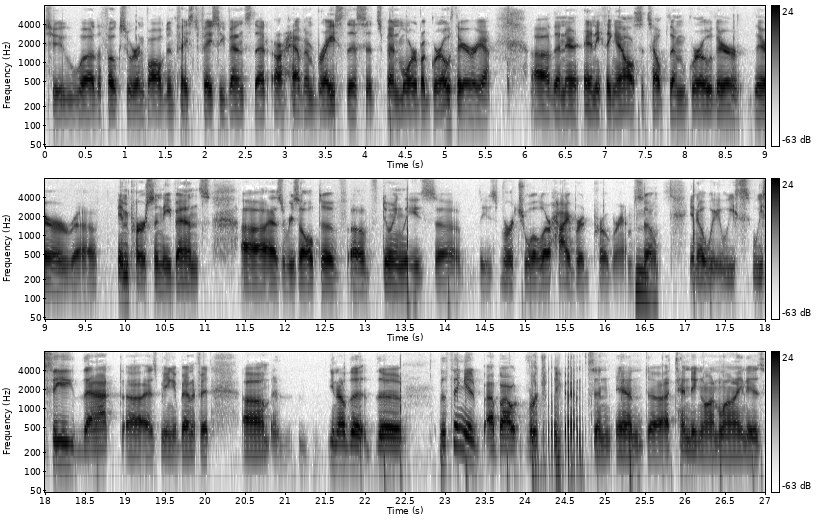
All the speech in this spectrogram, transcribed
to uh, the folks who are involved in face to face events that are have embraced this. It's been more of a growth area uh, than anything else. It's helped them grow their their uh, in-person events uh, as a result of, of doing these uh, these virtual or hybrid programs. Mm. So, you know, we, we, we see that uh, as being a benefit. Um, you know, the the the thing about virtual events and and uh, attending online is,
